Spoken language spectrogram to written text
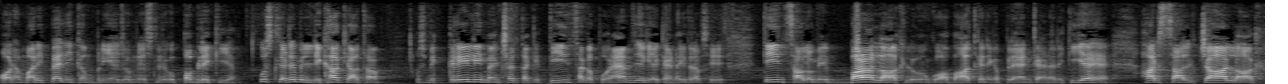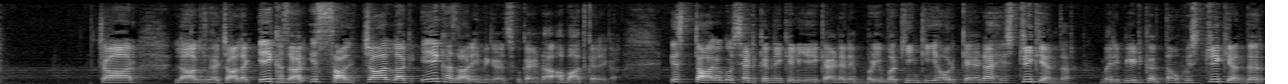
और हमारी पहली कंपनी है जो हमने उस लेटर को पब्लिक किया। उस लेटर में लिखा क्या था? उसमें क्लियरली मैंशन था कि तीन साल का प्रोग्राम दिया गया कनाडा की तरफ़ से। तीन सालों में बारह लाख लोगों को आबाद करने का प्लान कनाडा ने किया है। हर साल चार लाख, चार लाख जो है चार लाख एक हज़ार, इस साल चार लाख एक हज़ार इमिग्रेंट्स को कनाडा आबाद करेगा। इस टारगेट को सेट करने के लिए कनाडा ने बड़ी वर्किंग की है और कनाडा हिस्ट्री के अंदर, मैं रिपीट करता हूँ हिस्ट्री के अंदर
